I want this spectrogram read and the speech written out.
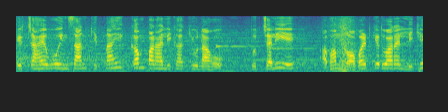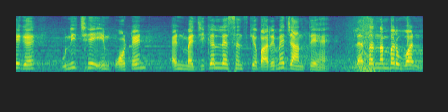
फिर चाहे वो इंसान कितना ही कम पढ़ा लिखा क्यों ना हो। तो चलिए, अब हम रॉबर्ट के द्वारा लिखे गए उन्हीं छह इंपॉर्टेंट एंड मैजिकल लेसन के बारे में जानते हैं। Lesson number one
